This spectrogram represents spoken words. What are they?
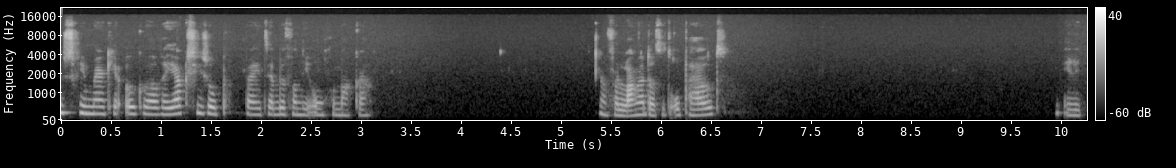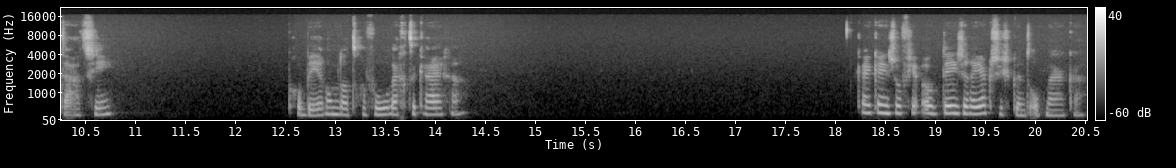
Misschien merk je ook wel reacties op bij het hebben van die ongemakken. Een verlangen dat het ophoudt. irritatie. Probeer om dat gevoel weg te krijgen. Kijk eens of je ook deze reacties kunt opmerken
